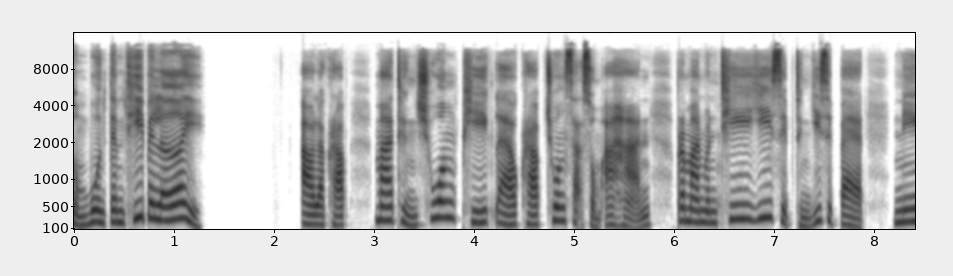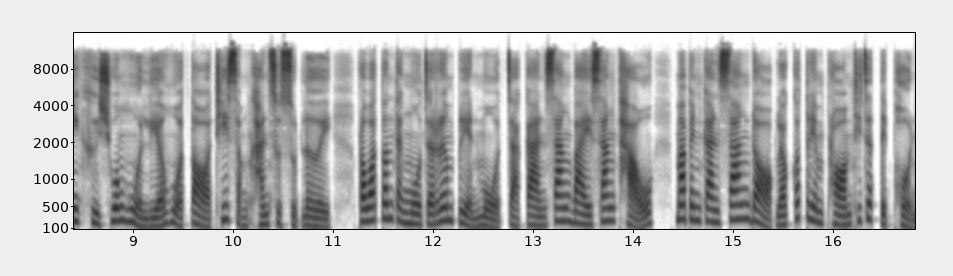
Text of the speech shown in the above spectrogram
สมบูรณ์เต็มที่ไปเลย เอาละครับ มาถึงช่วงพีคแล้วครับ ช่วงสะสมอาหาร ประมาณวันที่ 20-28 นี่คือช่วงหัวเลี้ยวหัวต่อที่สำคัญสุดๆเลย เพราะว่าต้นแตงโมจะเริ่มเปลี่ยนโหมดจากการสร้างใบสร้างเถา มาเป็นการสร้างดอกแล้วก็เตรียมพร้อมที่จะติดผล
